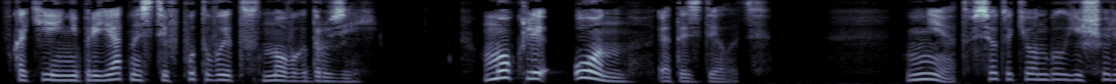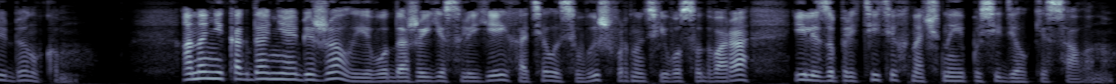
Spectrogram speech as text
в какие неприятности впутывает новых друзей. Мог ли он это сделать? Нет, все-таки он был еще ребенком. Она никогда не обижала его, даже если ей хотелось вышвырнуть его со двора или запретить их ночные посиделки с Алланом.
